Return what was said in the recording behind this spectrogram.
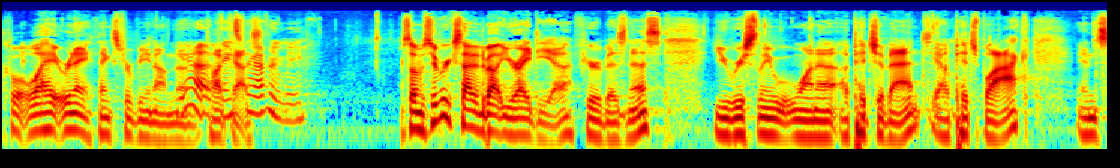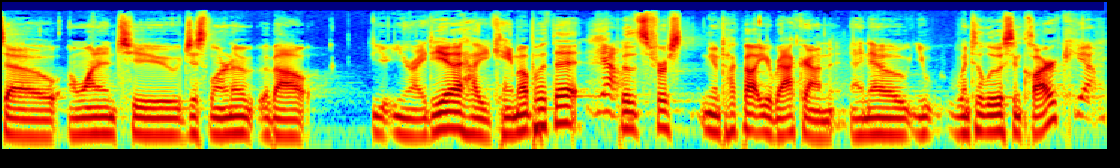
Cool. Well, hey, Renee, thanks for being on the Yeah, podcast. thanks for having me. So I'm super excited about your idea for your business. You recently won a, a pitch event, Yeah. uh, Pitch Black, and so I wanted to just learn a- about your idea, how you came up with it. Yeah. But let's first, you know, talk about your background. I know you went to Lewis and Clark. Yeah. Mm-hmm.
